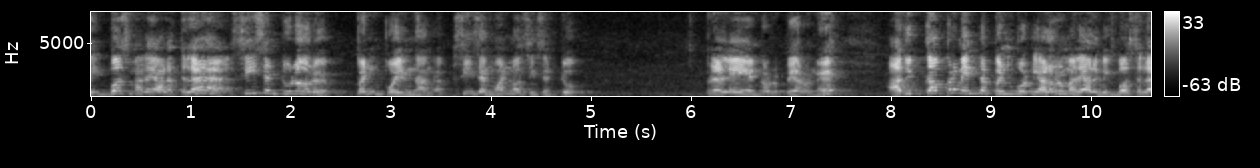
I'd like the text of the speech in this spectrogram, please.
பிக் பாஸ் மலையாளத்தில் சீசன் டூவில் ஒரு பெண் போயிருந்தாங்க. சீசன் ஒன் ஒரு சீசன் டூ பிரலே என்ற ஒரு பேர் ஒன்று அதுக்கப்புறம் எந்த பெண் போட்டியாளரும் மலையாள பிக் பாஸ்ல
